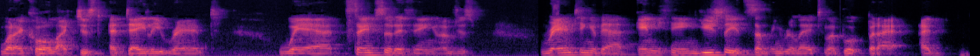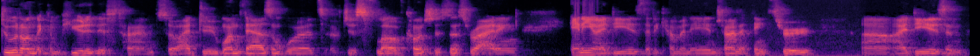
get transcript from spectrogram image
what I call like just a daily rant, where same sort of thing. I'm just ranting about anything. Usually it's something related to my book, but I, I do it on the computer this time. So I do 1,000 words of just flow of consciousness writing, any ideas that are coming in, trying to think through uh, ideas. And,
